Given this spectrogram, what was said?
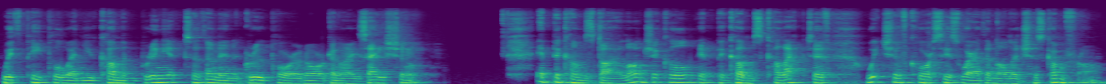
with people when you come and bring it to them in a group or an organization. It becomes dialogical, it becomes collective, which of course is where the knowledge has come from.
